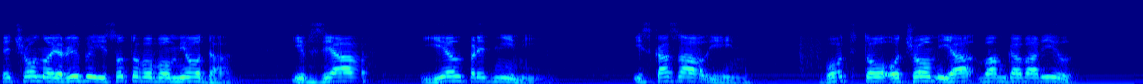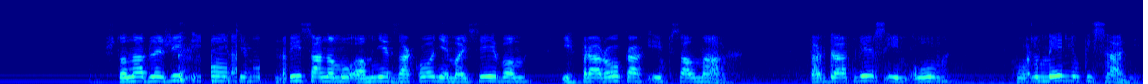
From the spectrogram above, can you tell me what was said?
печеной рыбы и сотового меда, и, взяв, ел пред ними. И сказал им, вот то, о чем я вам говорил, что надлежит всему написанному о мне в законе Моисеевом и в пророках и псалмах Тогда отверз им ум к умению Писаний.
